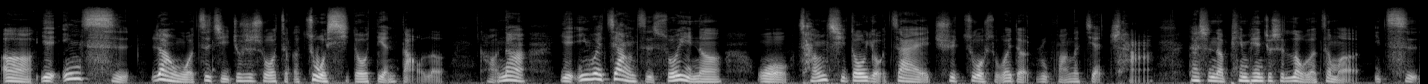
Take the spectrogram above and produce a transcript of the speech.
呃，也因此让我自己就是说整个作息都颠倒了。好，那也因为这样子，所以呢。我长期都有在去做所谓的乳房的检查，但是呢，偏偏就是漏了这么一次。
